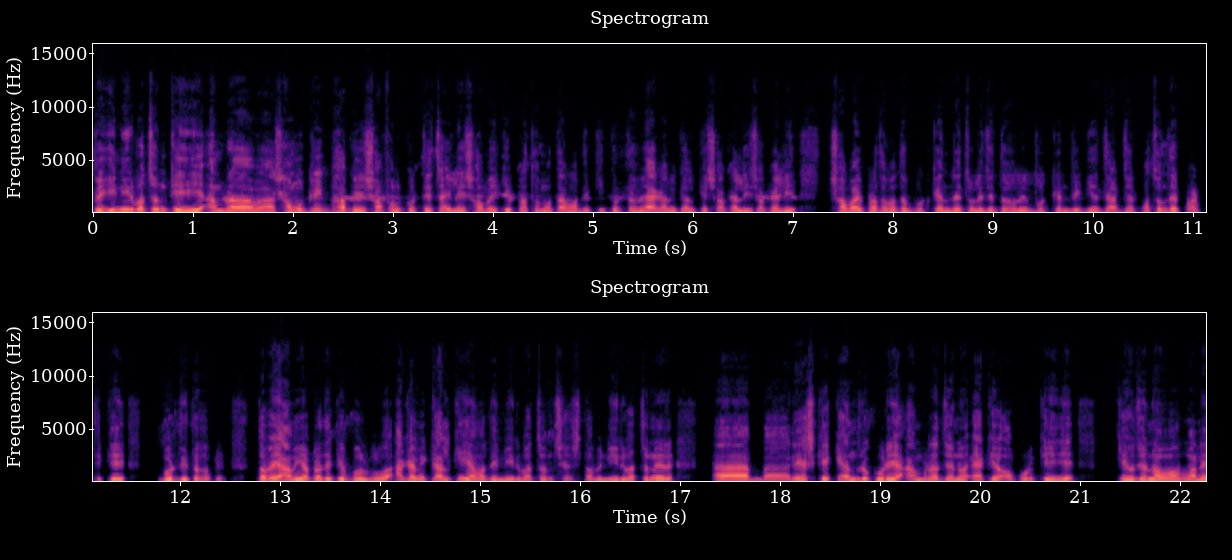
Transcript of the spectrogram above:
তো এই নির্বাচনকে আমরা সামগ্রিকভাবে সফল করতে চাইলে সবাইকে প্রথমত আমাদের কি করতে হবে? আগামীকালকে সকালে সকালে সবাই প্রথমত ভোট কেন্দ্রে চলে যেতে হবে। ভোট কেন্দ্রে গিয়ে যার যার পছন্দের প্রার্থীকে ভোট দিতে হবে। তবে আমি আপনাদেরকে বলব আগামী কালকেই আমাদের নির্বাচন শেষ। তবে নির্বাচনের রেশকে কেন্দ্র করে আমরা যেন একে অপরকে কেউ যেন মানে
